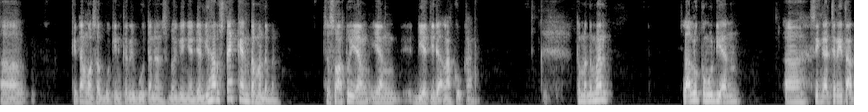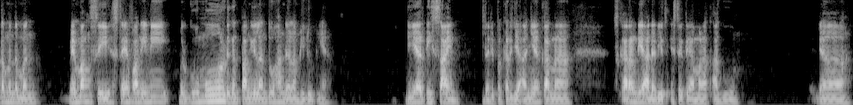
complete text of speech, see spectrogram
uh, kita nggak usah bikin keributan dan sebagainya. Dan dia harus teken teman-teman. Sesuatu yang yang dia tidak lakukan. Teman-teman, lalu kemudian uh, singkat cerita teman-teman, memang si Stefan ini bergumul dengan panggilan Tuhan dalam hidupnya. Dia resign dari pekerjaannya karena sekarang dia ada di STT Amanat Agung. Ya,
